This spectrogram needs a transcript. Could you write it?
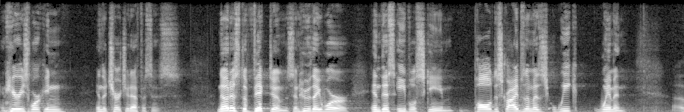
And here he's working in the church at Ephesus. Notice the victims and who they were in this evil scheme. Paul describes them as weak women. Uh,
